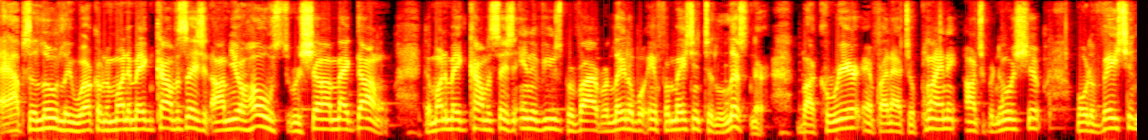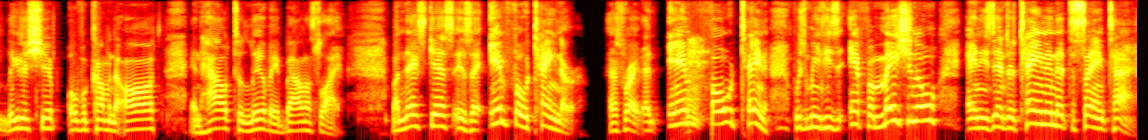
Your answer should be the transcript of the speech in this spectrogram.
Absolutely. Welcome to Money Making Conversation. I'm your host, Rushion McDonald. The Money Making Conversation interviews provide relatable information to the listener about career and financial planning, entrepreneurship, motivation, leadership, overcoming the odds, and how to live a balanced life. My next guest is an infotainer. That's right. An hmm. infotainer, which means he's informational and he's entertaining at the same time.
